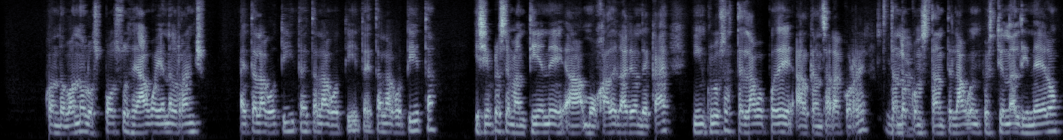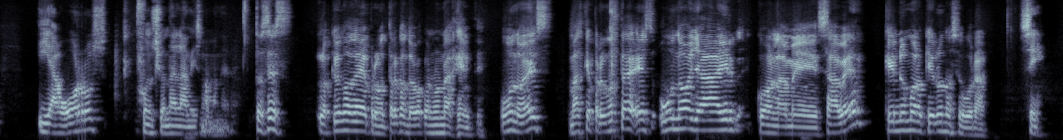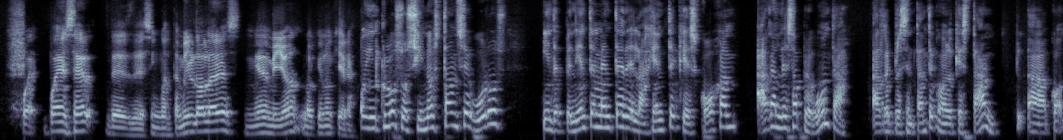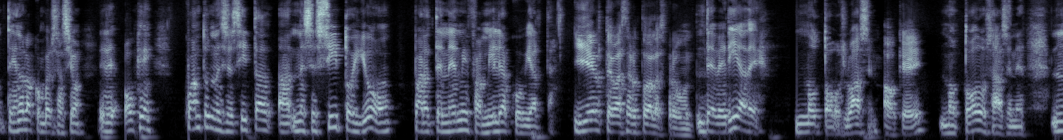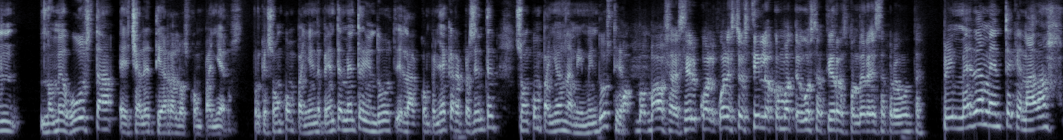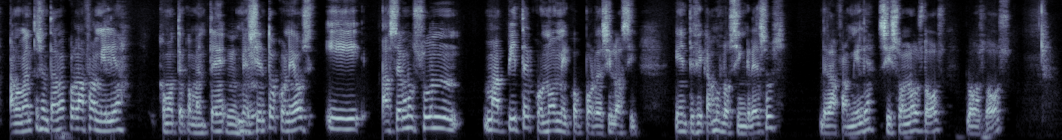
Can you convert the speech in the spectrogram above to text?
cuando van a los pozos de agua allá en el rancho. Ahí está la gotita, ahí está la gotita, ahí está la gotita. Y siempre se mantiene ah, mojada el área donde cae. Incluso hasta el agua puede alcanzar a correr, estando constante el agua en cuestión al dinero y ahorros funciona de la misma manera. Entonces, lo que uno debe preguntar cuando va con un agente, uno es, más que pregunta, es uno ya ir con la me saber qué número quiere uno asegurar. Sí. Pueden ser desde 50 mil dólares, medio millón, lo que uno quiera. O incluso si no están seguros, independientemente de la gente que escojan, háganle esa pregunta al representante con el que están uh, teniendo la conversación. ok, ¿cuánto necesita, ah, necesito yo para tener mi familia cubierta? Y él te va a hacer todas las preguntas. Debería de. No todos lo hacen. Ok. No todos hacen. No me gusta echarle tierra a los compañeros, porque son compañeros, independientemente de la, industria, la compañía que representen, son compañeros en la misma industria. vamos a decir, ¿cuál, ¿cuál es tu estilo? ¿Cómo te gusta a ti responder a esa pregunta? Primeramente que nada, al momento de sentarme con la familia, como te comenté, me siento con ellos y hacemos un mapita económico, por decirlo así. Identificamos los ingresos de la familia, si son los dos, los dos.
